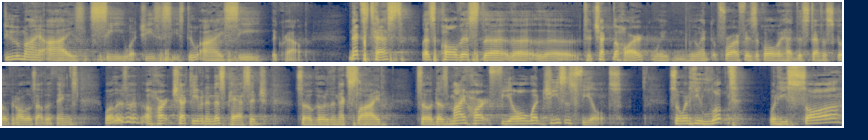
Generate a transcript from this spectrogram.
do my eyes see what Jesus sees? Do I see the crowd? Next test, let's call this the, the, the, to check the heart. We, we went for our physical, we had the stethoscope and all those other things. Well, there's a, a heart check even in this passage. So go to the next slide. So, does my heart feel what Jesus feels? So, when he looked, when he saw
